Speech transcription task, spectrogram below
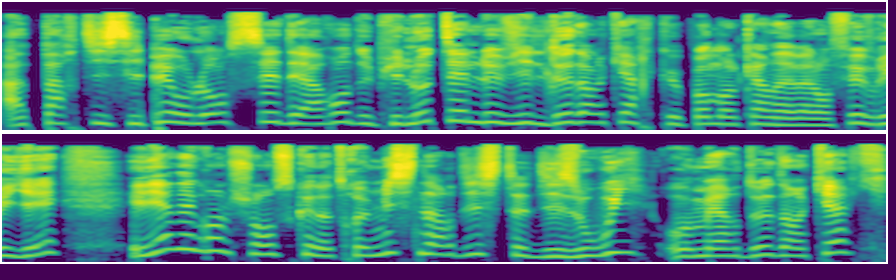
à participer au lancer des harengs depuis l'hôtel de ville de Dunkerque pendant le carnaval en février. Et il y a des grandes chances que notre Miss Nordiste dise oui au maire de Dunkerque.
